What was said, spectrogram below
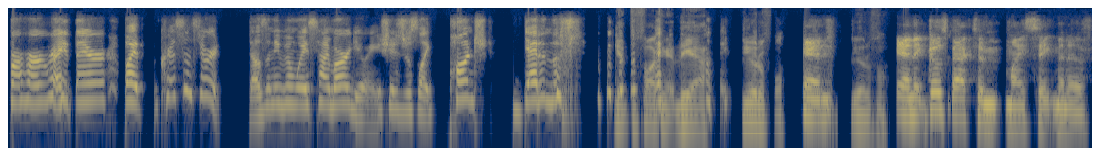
for her right there. But Kristen Stewart doesn't even waste time arguing. She's just like punch, get in the. Get the fucking yeah. Beautiful. And Beautiful. and it goes back to my statement of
